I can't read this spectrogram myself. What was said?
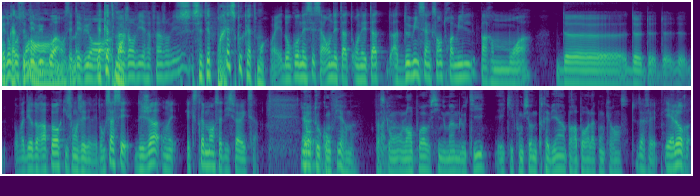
Mais En donc on s'était vu quoi? On s'était vu en Il y a quatre fin mois. janvier, fin janvier? C'était presque 4 mois. Ouais, donc on est, c'est ça, on est à, on est à, à 2500, 3000 par mois de, de, de, de- de- on va dire de rapports qui sont générés. Donc ça, c'est déjà, on est extrêmement satisfait avec ça. Et Euh, on te confirme, parce qu'on l'emploie aussi nous-mêmes, l'outil, et qui fonctionne très bien par rapport à la concurrence. Tout à fait. Et alors,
